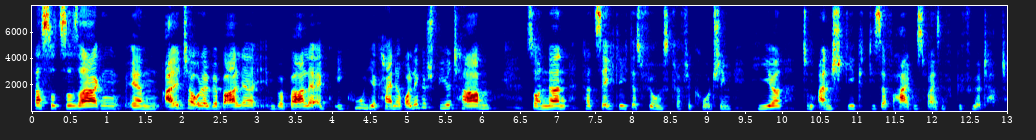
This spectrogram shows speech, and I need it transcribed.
dass sozusagen ähm, Alter oder verbale, verbale IQ hier keine Rolle gespielt haben, sondern tatsächlich das Führungskräfte-Coaching hier zum Anstieg dieser Verhaltensweisen geführt hat.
